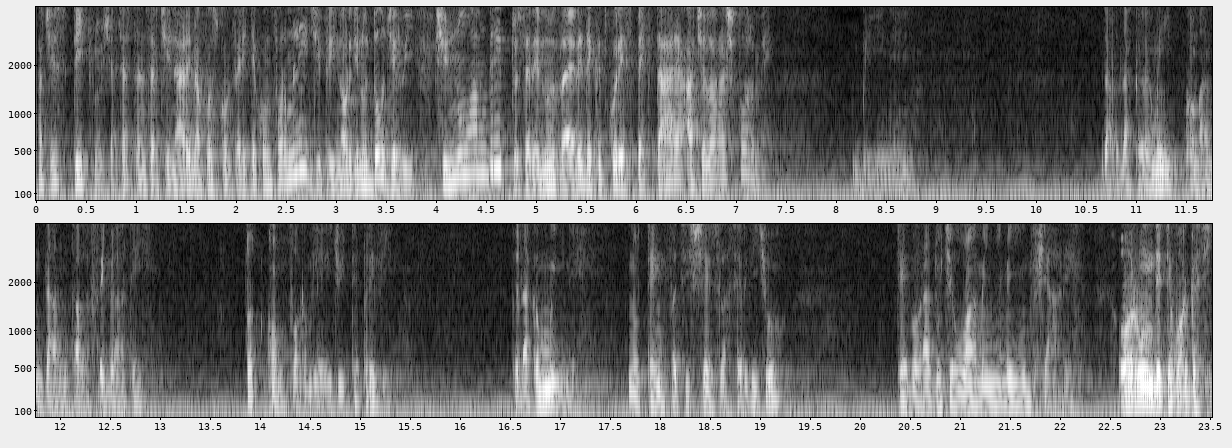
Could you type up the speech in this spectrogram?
Acest titlu și această însărcinare mi-au fost conferite conform legii, prin ordinul dogelui, și nu am dreptul să renunț la ele decât cu respectarea acelorași forme. Bine. Dar dacă rămâi comandant al fregatei, tot conform legii te previn. Că dacă mâine nu te înfățișezi la serviciu, te vor aduce oamenii mei în fiare, oriunde te vor găsi.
